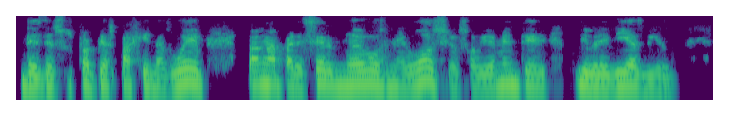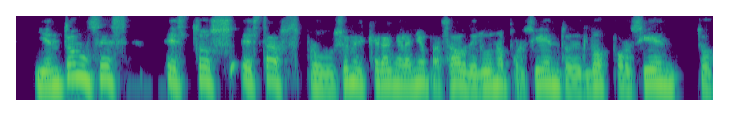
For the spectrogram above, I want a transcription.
desde sus propias páginas web, van a aparecer nuevos negocios, obviamente librerías virtuales. Y entonces estos, estas producciones que eran el año pasado del 1%, del 2%,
